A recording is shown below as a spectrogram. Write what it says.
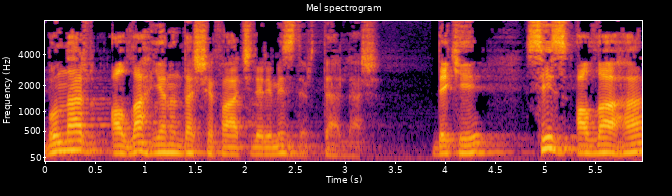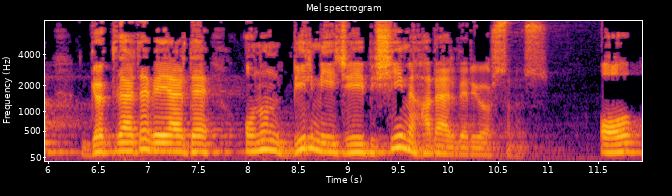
bunlar Allah yanında şefaatçilerimizdir derler. De ki, siz Allah'a göklerde ve yerde O'nun bilmeyeceği bir şey mi haber veriyorsunuz? O,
